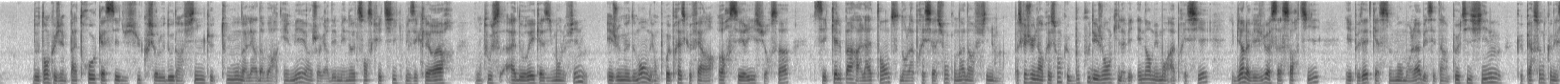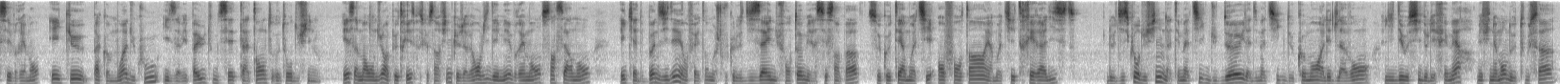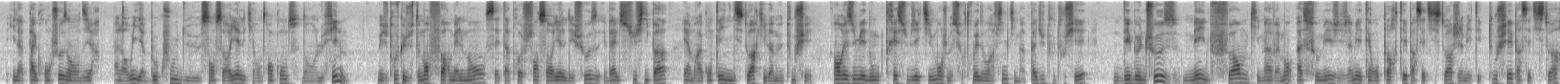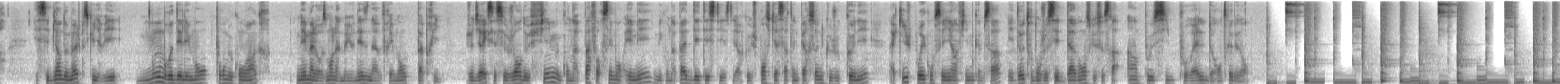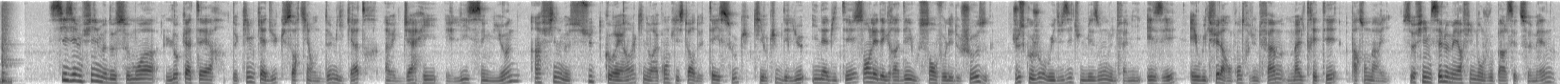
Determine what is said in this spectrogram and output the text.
D'autant que j'aime pas trop casser du sucre sur le dos d'un film que tout le monde a l'air d'avoir aimé. Hein. Je regardais mes notes sans critique, mes éclaireurs ont tous adoré quasiment le film. Et je me demande, et on pourrait presque faire un hors-série sur ça, c'est quelle part à l'attente dans l'appréciation qu'on a d'un film. Parce que j'ai eu l'impression que beaucoup des gens qui l'avaient énormément apprécié, eh bien l'avaient vu à sa sortie, et peut-être qu'à ce moment-là, ben, c'était un petit film que personne connaissait vraiment, et que, pas comme moi du coup, ils n'avaient pas eu toute cette attente autour du film. Et ça m'a rendu un peu triste parce que c'est un film que j'avais envie d'aimer vraiment, sincèrement, et qui a de bonnes idées en fait. Hein. Moi je trouve que le design du fantôme est assez sympa, ce côté à moitié enfantin et à moitié très réaliste, le discours du film, la thématique du deuil, la thématique de comment aller de l'avant, l'idée aussi de l'éphémère, mais finalement de tout ça, il n'a pas grand-chose à en dire. Alors oui, il y a beaucoup de sensoriel qui rentre en compte dans le film, mais je trouve que justement formellement, cette approche sensorielle des choses, eh ben, elle suffit pas à me raconter une histoire qui va me toucher. En résumé, donc très subjectivement, je me suis retrouvé devant un film qui m'a pas du tout touché, des bonnes choses, mais une forme qui m'a vraiment assommé. J'ai jamais été emporté par cette histoire, j'ai jamais été touché par cette histoire. Et c'est bien dommage parce qu'il y avait nombre d'éléments pour me convaincre, mais malheureusement la mayonnaise n'a vraiment pas pris. Je dirais que c'est ce genre de film qu'on n'a pas forcément aimé, mais qu'on n'a pas détesté. C'est-à-dire que je pense qu'il y a certaines personnes que je connais à qui je pourrais conseiller un film comme ça, et d'autres dont je sais d'avance que ce sera impossible pour elles de rentrer dedans. Sixième film de ce mois, Locataire de Kim Kaduk, sorti en 2004 avec Jae et Lee Seung-yeon, un film sud-coréen qui nous raconte l'histoire de Tae-suk qui occupe des lieux inhabités sans les dégrader ou sans voler de choses jusqu'au jour où il visite une maison d'une famille aisée et où il fait la rencontre d'une femme maltraitée par son mari. Ce film, c'est le meilleur film dont je vous parle cette semaine.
